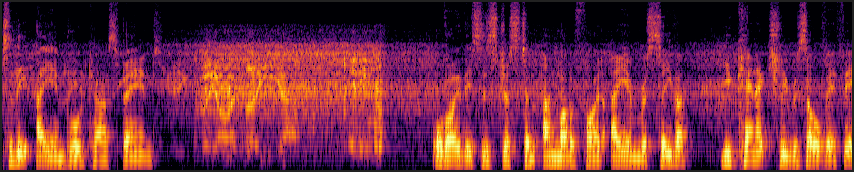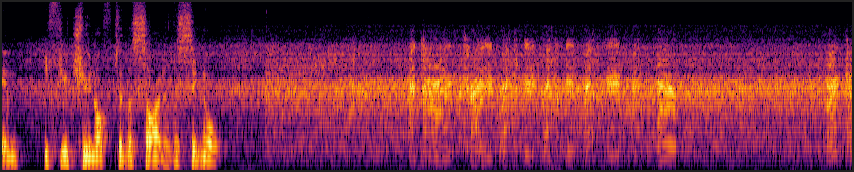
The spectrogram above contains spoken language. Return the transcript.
to the AM broadcast band. Although this is just an unmodified AM receiver, you can actually resolve FM if you tune off to the side of the signal. Time 3, Whiskey, Whiskey, Whiskey. Where? VK.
